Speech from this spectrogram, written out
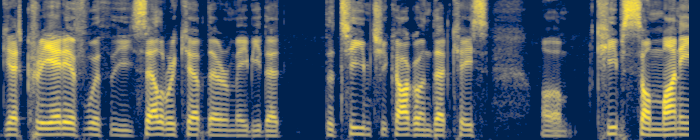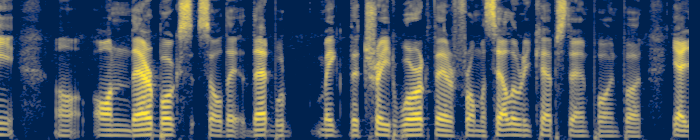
get creative with the salary cap there. Maybe that the team Chicago in that case um, keeps some money uh, on their books, so that that would make the trade work there from a salary cap standpoint. But yeah,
